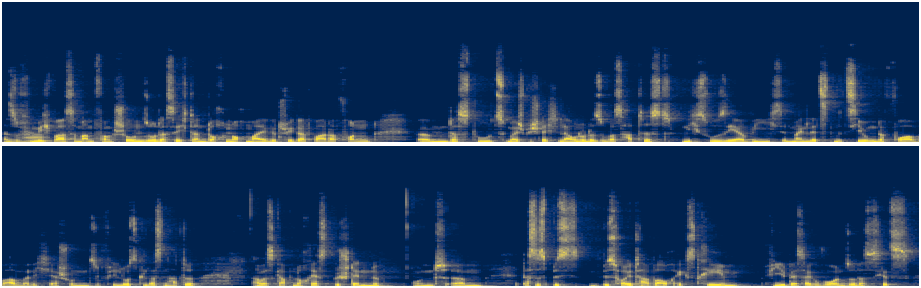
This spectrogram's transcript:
Also für ja. mich war es am Anfang schon so, dass ich dann doch nochmal getriggert war davon, ähm, dass du zum Beispiel schlechte Laune oder sowas hattest. Nicht so sehr, wie ich es in meinen letzten Beziehungen davor war, weil ich ja schon so viel losgelassen hatte aber es gab noch Restbestände. Und ähm, das ist bis, bis heute aber auch extrem viel besser geworden, so dass es jetzt,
